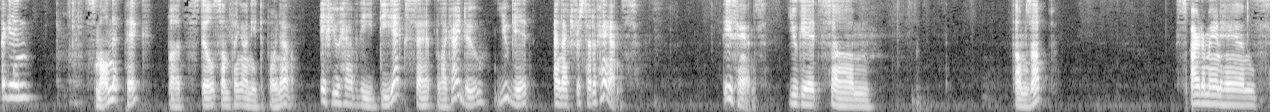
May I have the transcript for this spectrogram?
Again, small nitpick, but still something I need to point out. If you have the DX set, like I do, you get an extra set of hands. These hands. You get some thumbs up, Spider-Man hands,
